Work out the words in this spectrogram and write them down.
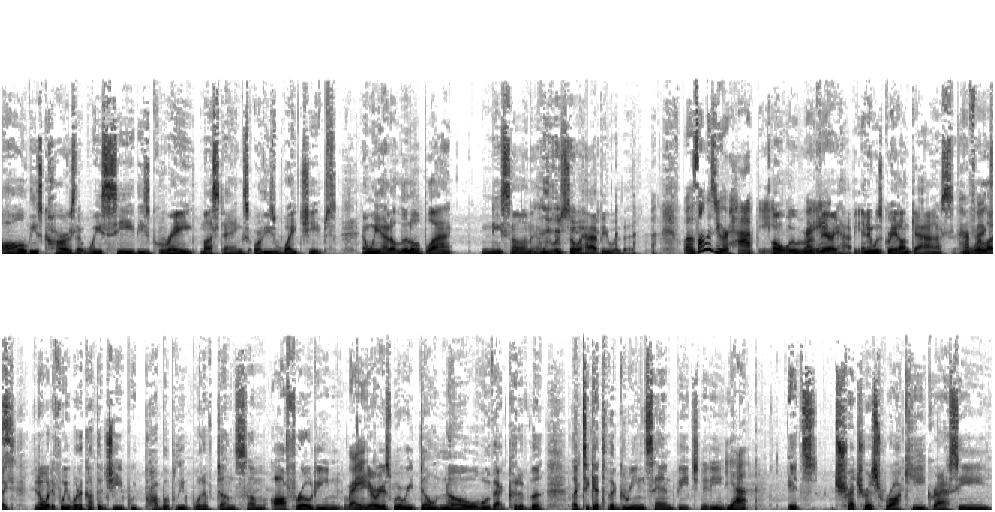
all these cars that we see, these gray Mustangs or these white Jeeps. And we had a little black Nissan and we were so happy with it. Well, as long as you were happy. Oh, we were right? very happy, and it was great on gas. Perfect. And we're like, you know what? If we would have got the Jeep, we probably would have done some off-roading Right. in areas where we don't know that could have been, like to get to the green sand beach, Nidhi. Yeah. It's treacherous, rocky, grassy,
